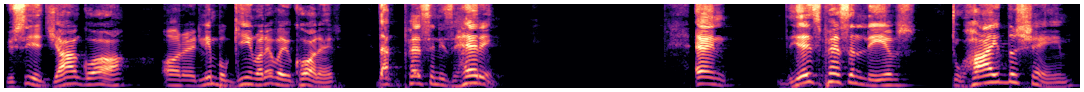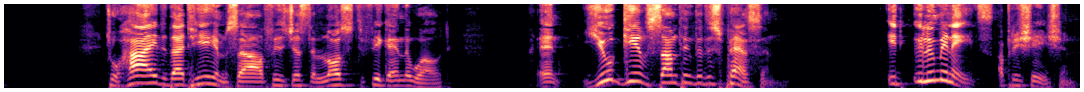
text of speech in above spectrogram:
you see a Jaguar or a Lamborghini, whatever you call it, that person is heading. And this person lives to hide the shame, to hide that he himself is just a lost figure in the world. And you give something to this person, it illuminates appreciation.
